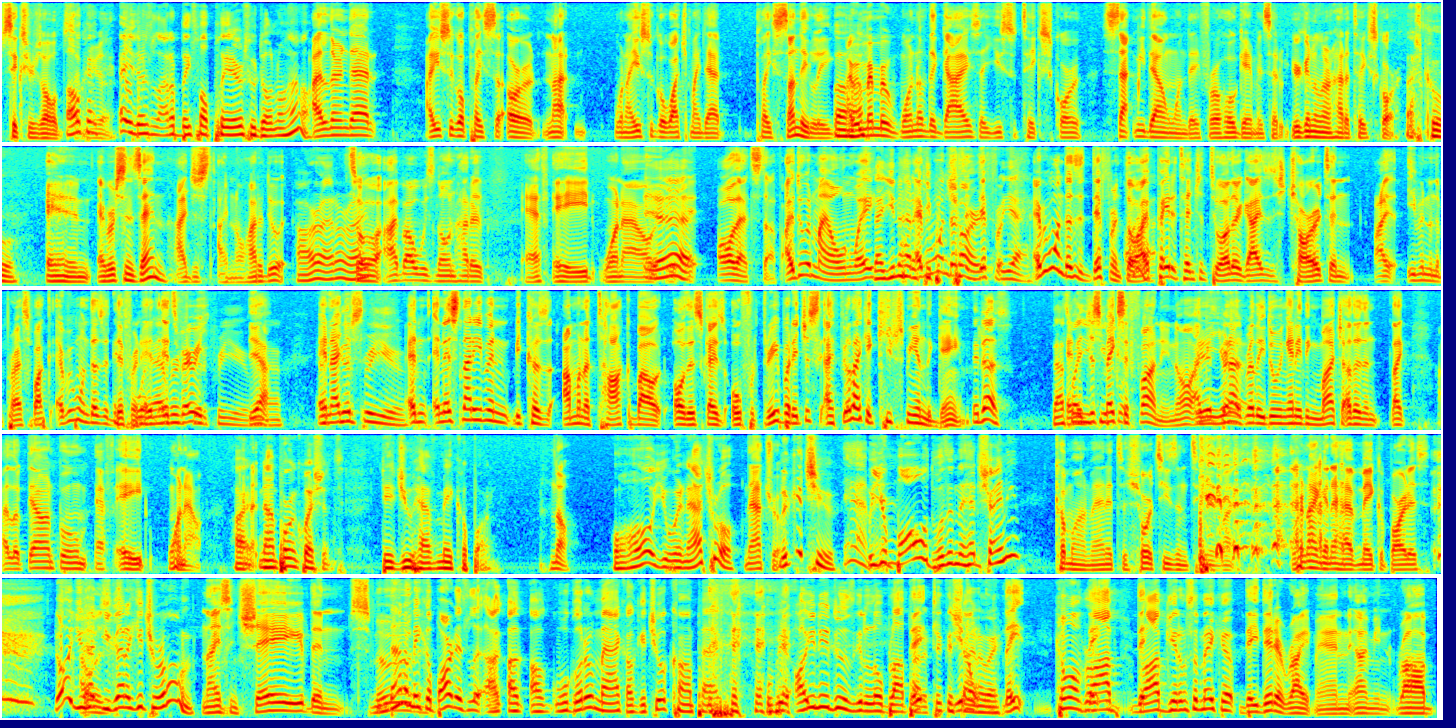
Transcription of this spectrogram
six years old. Okay. years old. Hey, there's a lot of baseball players who don't know how. I learned that I used to go play or not when I used to go watch my dad play Sunday league. I Uh-huh. remember one of the guys that used to take score sat me down one day for a whole game and said, "You're gonna learn how to take score." That's cool. And ever since then, I just I know how to do it. All right. All right. So I've always known how to F eight, one out, Yeah. all that stuff. I do it my own way. Now, you know how to keep Everyone does chart, it different. yeah. Everyone does it different though. Oh, yeah. I've paid attention to other guys' charts and I even in the press box, everyone does it different. It- it's very good for you, Yeah. man. And I good just for you. And and it's not even because I'm gonna talk about oh this guy's 0 for three, but it just I feel like it keeps me in the game. it does. That's and why it you just makes it fun, you know. I It mean, you're not really doing anything much other than like I look down, boom, F eight, one out. All right. Right. Now, important questions. Did you have makeup on? No, Oh, you were natural. natural. Look at you. Yeah, But you're bald. Wasn't the head shining? Come on, man. It's a short season team. We're not gonna have makeup artists. No, you I was- you got to get your own. Nice and shaved and smooth. Not a makeup artist. Look, I'll, I'll, I'll, we'll go to Mac. I'll get you a compact. We'll be, all you need to do is get a little blot powder. Take the you shine know, away. They Come on, they- Rob. they- Rob, get him some makeup. they did it right, man. I mean, Rob,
